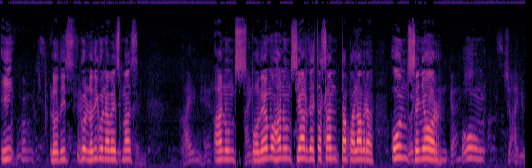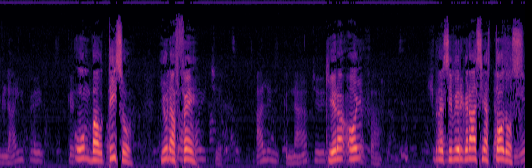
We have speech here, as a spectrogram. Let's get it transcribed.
Y lo digo, lo una vez más, podemos anunciar de esta santa palabra un Señor, un, un bautizo y una fe. Quiera hoy recibir gracias todos.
